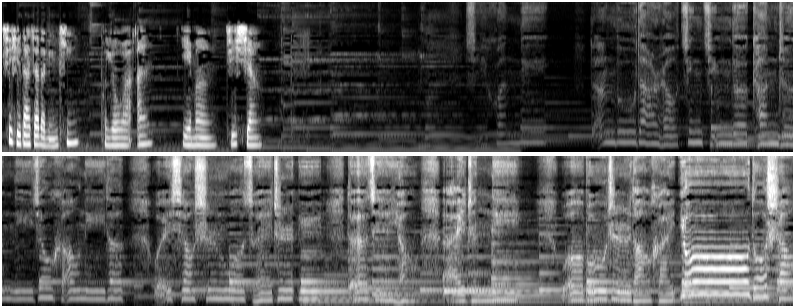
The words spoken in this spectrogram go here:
谢谢大家的聆听，朋友晚安，夜梦吉祥。静静的看着你就好，你的微笑是我最治愈的解药。爱着你，我不知道还有多少。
